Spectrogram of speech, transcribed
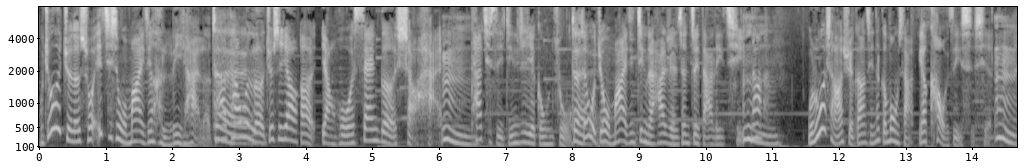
我就会觉得说，哎，其实我妈已经很厉害了。她她为了就是要呃养活三个小孩，嗯，她其实已经日夜工作。对，所以我觉得我妈已经尽了她人生最大力气。那。我如果想要学钢琴，那个梦想要靠我自己实现。嗯，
